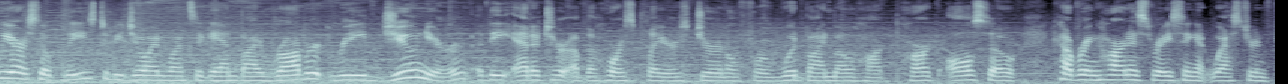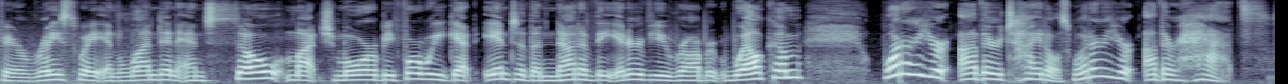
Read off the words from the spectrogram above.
We are so pleased to be joined once again by Robert Reid Jr., the editor of the Horse Players Journal for Woodbine Mohawk Park, also covering harness racing at Western Fair Raceway in London, and so much more. Before we get into the nut of the interview, Robert, welcome. What are your other titles? What are your other hats?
